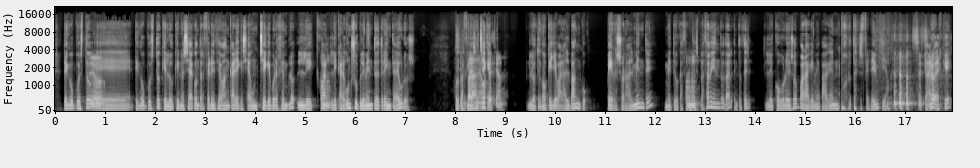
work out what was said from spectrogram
tengo puesto, eh, tengo puesto que lo que no sea con transferencia bancaria, que sea un cheque, por ejemplo, le, le cargo un suplemento de 30 euros. Porque al final ese cheque lo tengo que llevar al banco personalmente, me tengo que hacer un desplazamiento, tal, entonces le cobro eso para que me paguen por transferencia. claro, es que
